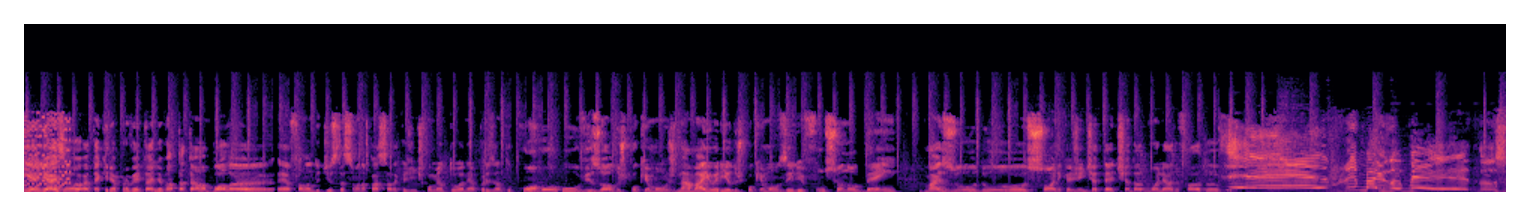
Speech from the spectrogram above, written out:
e, aliás, eu até queria aproveitar e levantar até uma bola é, falando disso da semana passada que a gente comentou, né? Por exemplo, como o visual dos Pokémons, na maioria dos Pokémons, ele funcionou bem, mas o do Sonic a gente até tinha dado uma olhada e falado. Mais ou menos,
